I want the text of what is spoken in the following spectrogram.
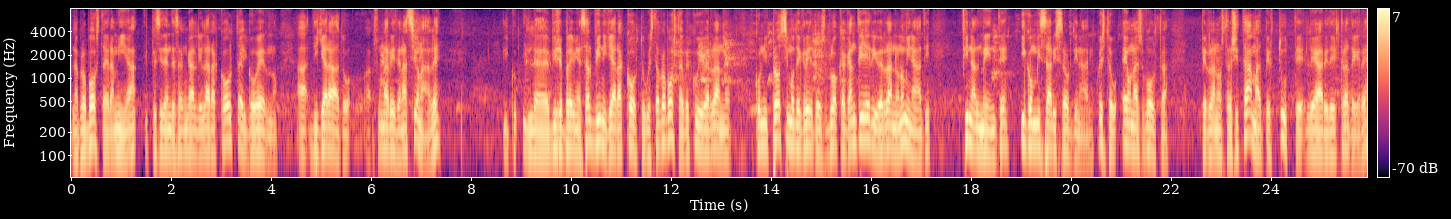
La proposta era mia, il Presidente Sangalli l'ha raccolta, il governo ha dichiarato eh, su una rete nazionale il, il vice premier Salvini che ha raccolto questa proposta per cui verranno con il prossimo decreto sblocca cantieri verranno nominati finalmente i commissari straordinari. Questa è una svolta per la nostra città ma per tutte le aree del cratere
